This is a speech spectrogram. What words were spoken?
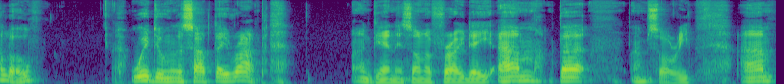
hello. We're doing the Saturday wrap. Again, it's on a Friday. Um, but I'm sorry. Um,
